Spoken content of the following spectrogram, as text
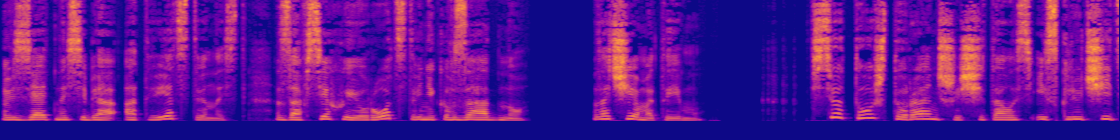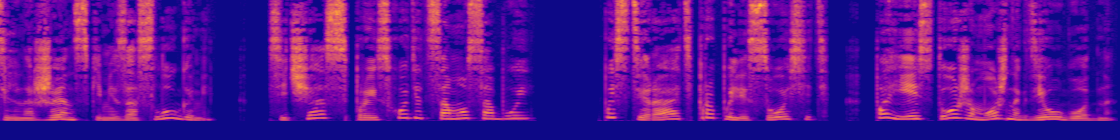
взять на себя ответственность за всех ее родственников заодно. Зачем это ему? Все то, что раньше считалось исключительно женскими заслугами, сейчас происходит само собой. Постирать, пропылесосить, поесть тоже можно где угодно.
